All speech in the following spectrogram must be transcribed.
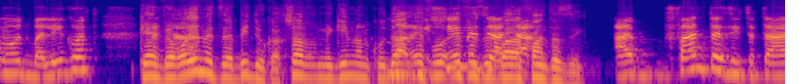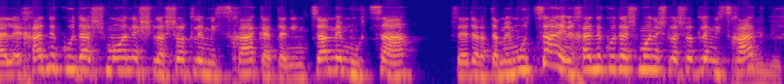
מאוד בליגות. כן, אתה- ורואים את זה בדיוק. עכשיו מגיעים לנקודה, איפה, איפה זה זה, בא אתה- לפנטזי. הפנטזית, אתה על 1.8 שלשות למשחק, אתה נמצא ממוצע, בסדר? אתה ממוצע עם 1.8 שלשות למשחק, בדיוק.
